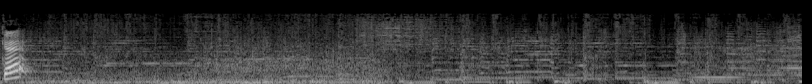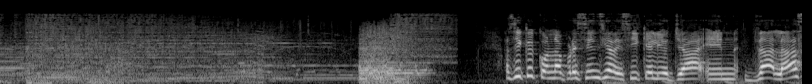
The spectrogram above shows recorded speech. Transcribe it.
¿Qué? Así que con la presencia de Zeke Elliott ya en Dallas,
